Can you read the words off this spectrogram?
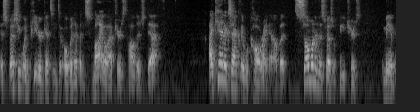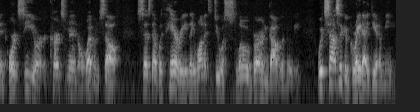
especially when Peter gets him to open up and smile after his father's death. I can't exactly recall right now, but someone in the special features, it may have been Orci or Kurtzman or Webb himself, says that with Harry they wanted to do a slow burn Goblin movie, which sounds like a great idea to me.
